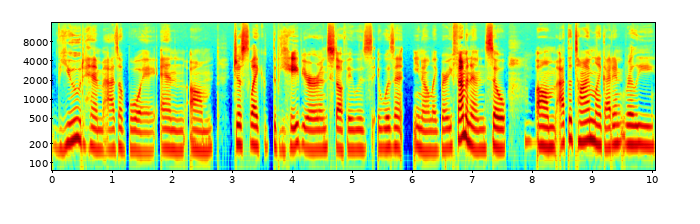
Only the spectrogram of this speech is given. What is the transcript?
viewed him as a boy, and um, just like the behavior and stuff, it was it wasn't, you know, like very feminine. So, um, at the time, like I didn't really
